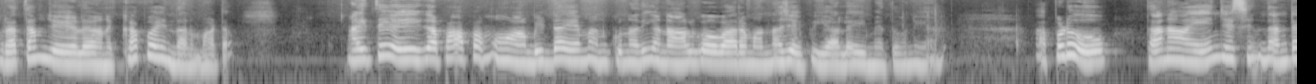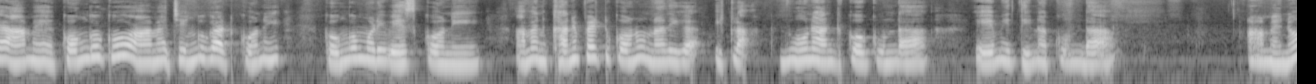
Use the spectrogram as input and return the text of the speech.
వ్రతం చేయలేకపోయిందనమాట అయితే ఇక పాపము ఆ బిడ్డ ఏమనుకున్నది? ఇక నాలుగో వారం అన్న చేపియాలి ఈమెతోని అని. అప్పుడు తన ఏం చేసిందంటే ఆమె కొంగుకు ఆమె చెంగు కట్టుకొని కొంగు ముడి వేసుకొని ఆమెను కనిపెట్టుకొని ఉన్నది ఇక ఇట్లా నూనె అంటుకోకుండా ఏమీ తినకుండా ఆమెను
